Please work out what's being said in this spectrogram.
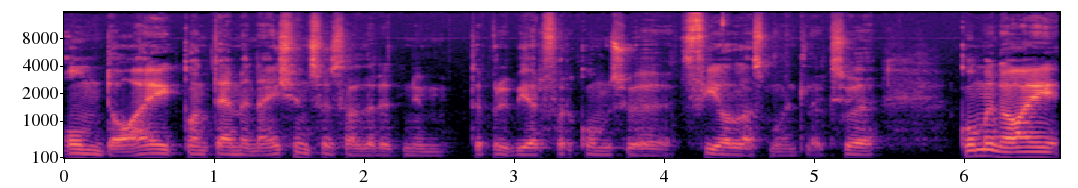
om daai contamination soos hulle dit noem te probeer voorkom so veel as moontlik. So kom met daai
